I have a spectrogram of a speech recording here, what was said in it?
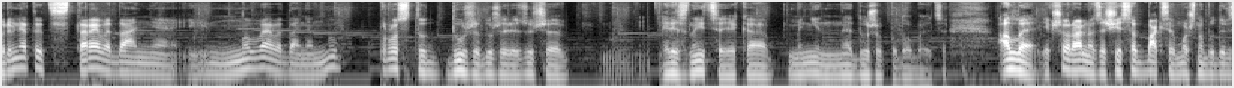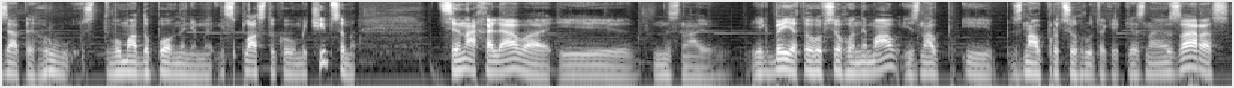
Порівняти старе видання і нове видання, ну просто дуже-дуже різуча різниця, яка мені не дуже подобається. Але якщо реально за 60 баксів можна буде взяти гру з двома доповненнями і з пластиковими чіпсами, ціна халява, і не знаю. Якби я того всього не мав і знав, і знав про цю гру, так як я знаю зараз,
